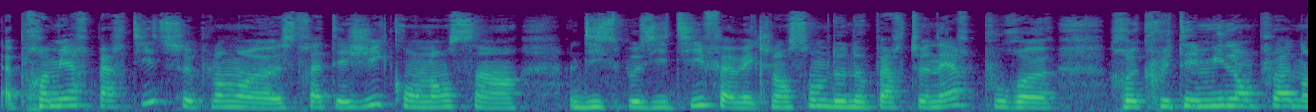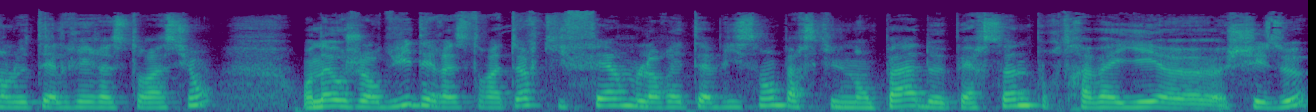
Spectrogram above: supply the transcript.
la première partie de ce plan euh, stratégique. On lance un, dispositif avec l'ensemble de nos partenaires pour euh, recruter 1000 emplois dans l'hôtellerie-restauration. On a aujourd'hui des restaurateurs qui ferment leur établissement parce qu'ils n'ont pas de personnes pour travailler euh, chez eux.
